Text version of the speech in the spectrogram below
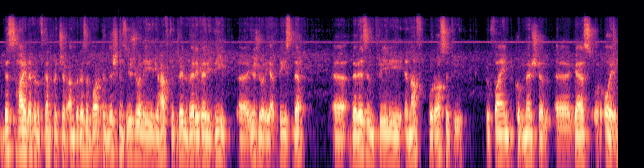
this high level of temperature under reservoir conditions, usually you have to drill very, very deep, uh, usually at this depth. Uh, there isn't really enough porosity to find commercial uh, gas or oil.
